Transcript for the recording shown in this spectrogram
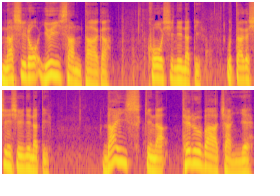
名城由衣さんたが講師になって歌が紳士になって大好きなてるばあちゃんへ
